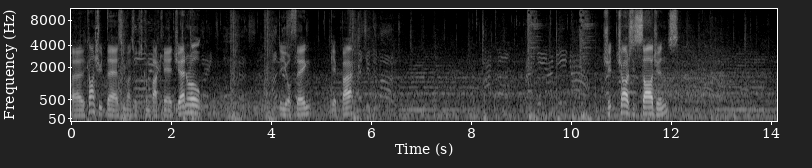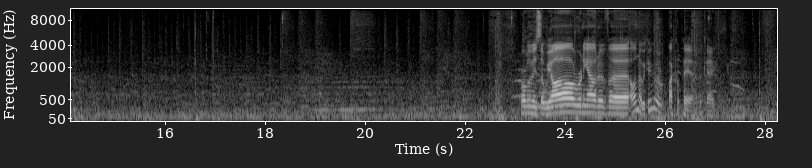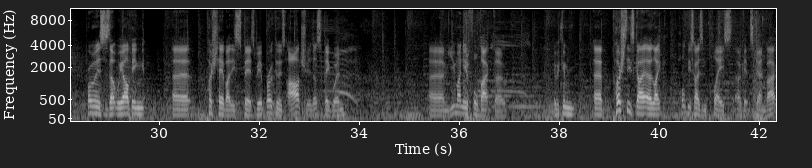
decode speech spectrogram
Uh, they can't shoot there, so you might as well just come back here. General, do your thing. Get back. charge these sergeants. Problem is that we are running out of... Uh, oh no, we can go back up here. Okay. Problem is, is that we are being uh, pushed here by these spears. We have broken those archers. That's a big win. Um, you might need a full back though. If we can uh, push these guys, uh, like hold these guys in place, I'll get this gen back.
